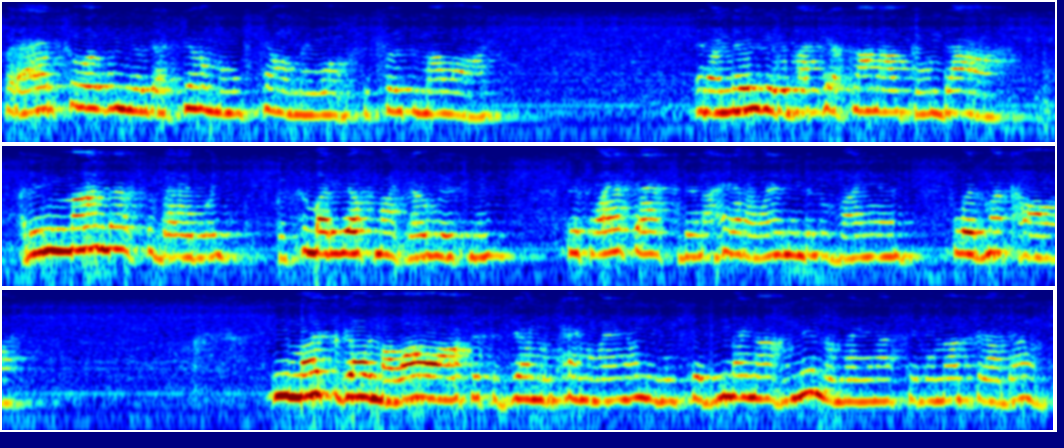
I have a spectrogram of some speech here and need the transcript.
but I absolutely knew that gentleman was telling me what was the truth of my life. And I knew that if I kept on, I was going to die. I didn't mind that so badly, but somebody else might go with me. This last accident I had, I ran into a van, slid my car. A few months ago in my law office, a gentleman came around and he said, you may not remember me. And I said, well, no, sir, I don't.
